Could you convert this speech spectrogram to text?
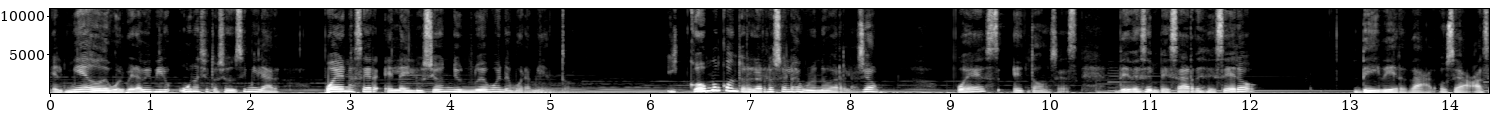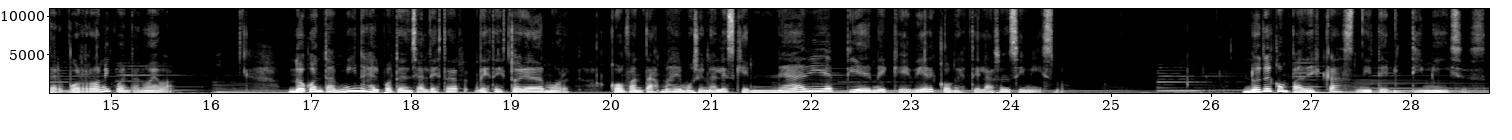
El miedo de volver a vivir una situación similar puede nacer en la ilusión de un nuevo enamoramiento. ¿Y cómo controlar los celos en una nueva relación? Pues entonces debes empezar desde cero de verdad, o sea, hacer borrón y cuenta nueva. No contamines el potencial de esta, de esta historia de amor con fantasmas emocionales que nadie tiene que ver con este lazo en sí mismo. No te compadezcas ni te victimices.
